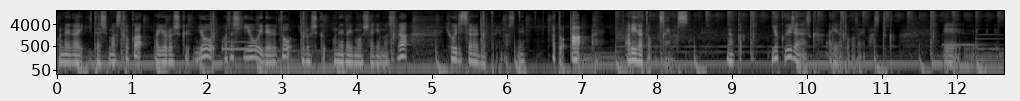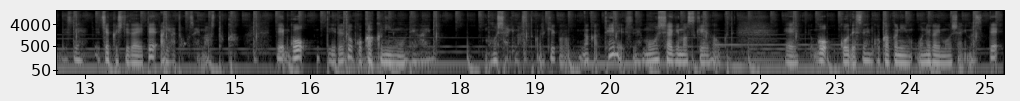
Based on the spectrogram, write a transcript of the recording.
お願いいたしますとか、まあ、よろしく、よ、私、よを入れると、よろしくお願い申し上げますが、表示されるようになっておりますね。あと、あ、ありがとうございます。なんか、よく言うじゃないですか。ありがとうございますとか。えー、ですね。チェックしていただいて、ありがとうございますとか。で、5って入れると、ご確認をお願い申し上げますとか。結構、なんか丁寧ですね。申し上げます系が多くて。えー、5、5ですね。ご確認お願い申し上げます。で、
